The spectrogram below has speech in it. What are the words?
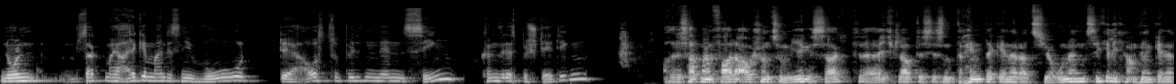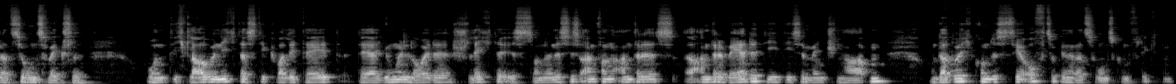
Nun sagt man ja allgemein, das Niveau der Auszubildenden sinkt. Können Sie das bestätigen? Also das hat mein Vater auch schon zu mir gesagt. Äh, ich glaube, das ist ein Trend der Generationen. Sicherlich haben wir einen Generationswechsel. Und ich glaube nicht, dass die Qualität der jungen Leute schlechter ist, sondern es ist einfach ein anderes, äh, andere Werte, die diese Menschen haben. Und dadurch kommt es sehr oft zu Generationskonflikten.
